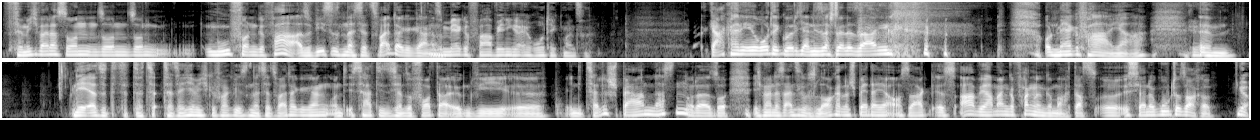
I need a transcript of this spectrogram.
Für mich war das so ein, so ein, so ein Move von Gefahr. Also wie ist es denn das jetzt weitergegangen? Also mehr Gefahr, weniger Erotik, meinst du? Gar keine Erotik, würde ich an dieser Stelle sagen. Und mehr Gefahr, ja. Okay. Ähm, nee, also tatsächlich habe ich mich gefragt, wie ist denn das jetzt weitergegangen? Und ist, hat die sich dann sofort da irgendwie äh, in die Zelle sperren lassen? Oder so? Ich meine, das Einzige, was Lorca dann später ja auch sagt, ist, ah, wir haben einen Gefangenen gemacht. Das äh, ist ja eine gute Sache. Ja.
